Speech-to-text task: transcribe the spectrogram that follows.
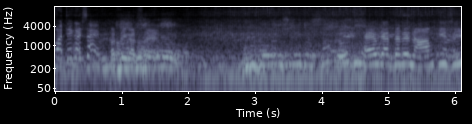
ਫਤਿਹਗੜ੍ਹ ਸਾਹਿਬ। ਫਤਿਹਗੜ੍ਹ ਸਾਹਿਬ। ਗੁਰੂ ਗੋਬਿੰਦ ਸਿੰਘ ਦੇ ਸਾਰੇ ਸੋ ਸਾਹਿਬਜ਼ਾਦਿਆਂ ਦੇ ਨਾਮ ਕੀ ਸੀ?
